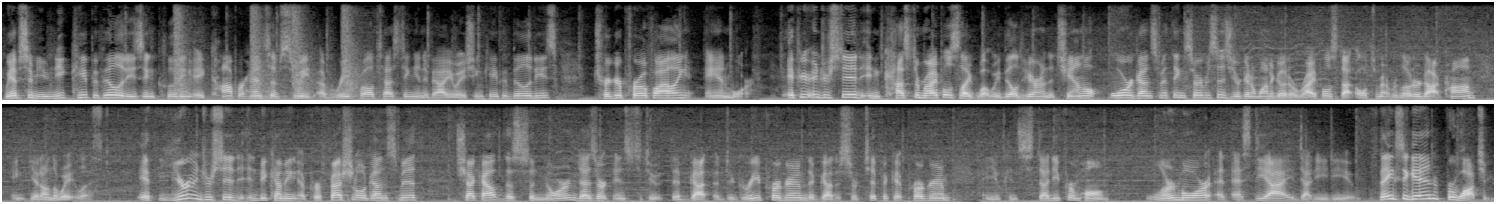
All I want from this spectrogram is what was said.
We have some unique capabilities, including a comprehensive suite of recoil testing and evaluation capabilities, trigger profiling, and more. If you're interested in custom rifles like what we build here on the channel or gunsmithing services, you're going to want to go to rifles.ultimatereloader.com and get on the wait list. If you're interested in becoming a professional gunsmith, check out the Sonoran Desert Institute. They've got a degree program, they've got a certificate program, and you can study from home. Learn more at sdi.edu. Thanks again for watching.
